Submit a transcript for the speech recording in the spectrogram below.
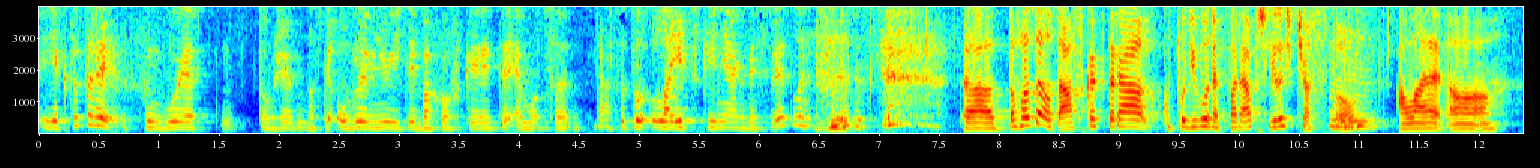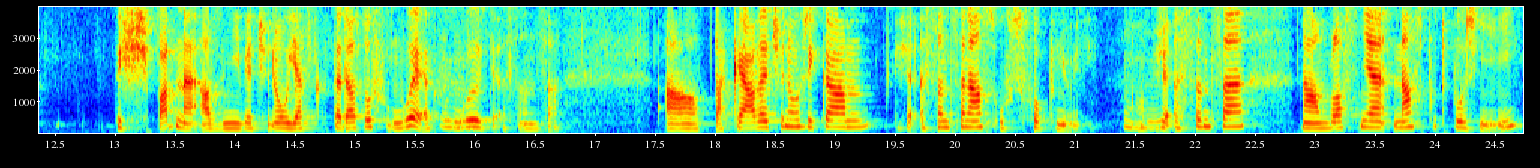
jak to tedy funguje, to, že vlastně ovlivňují ty bachovky, ty emoce? Dá se to laicky nějak vysvětlit? Tohle je otázka, která ku podivu nepadá příliš často, mm-hmm. ale když padne a zní většinou, jak teda to funguje, jak fungují ty esence, a tak já většinou říkám, že esence nás uschopňují. Mm-hmm. Že esence nám vlastně nás podpoří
